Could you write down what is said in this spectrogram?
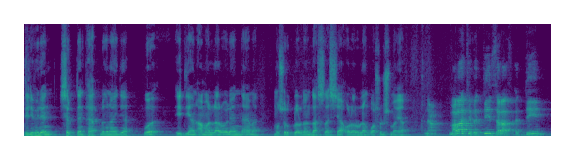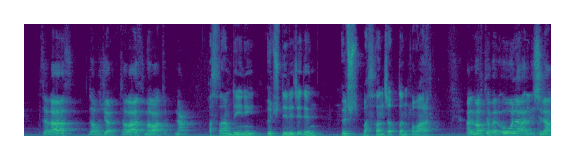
dili bilen şirkden pakligini aýdýa we edýän amallary bilen näme müşriklerden daşlaşýa, olar bilen goşulşmaýa. نعم مراتب الدين ثلاث الدين ثلاث درجات ثلاث مراتب نعم İslam dini 3 dereceden 3 basgançakdan ibaret. Al mertebe ula al islam.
